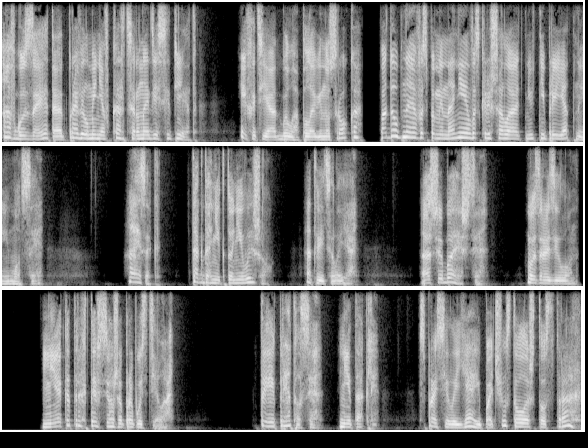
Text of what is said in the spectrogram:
Август за это отправил меня в карцер на 10 лет. И хоть я отбыла половину срока, подобное воспоминание воскрешало отнюдь неприятные эмоции. «Айзек, тогда никто не выжил», — ответила я. «Ошибаешься», — возразил он. «Некоторых ты все же пропустила». «Ты прятался, не так ли?» — спросила я и почувствовала, что страх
